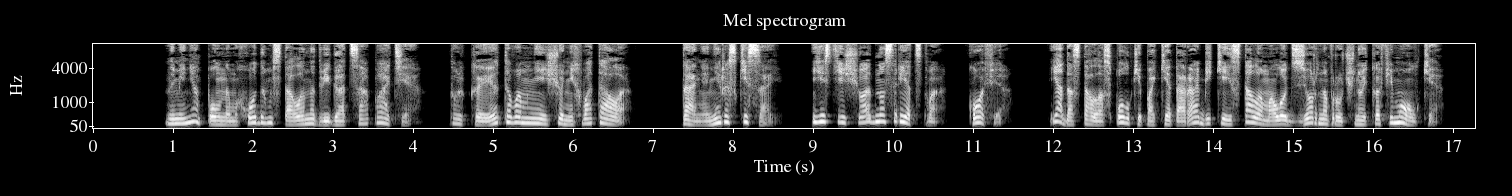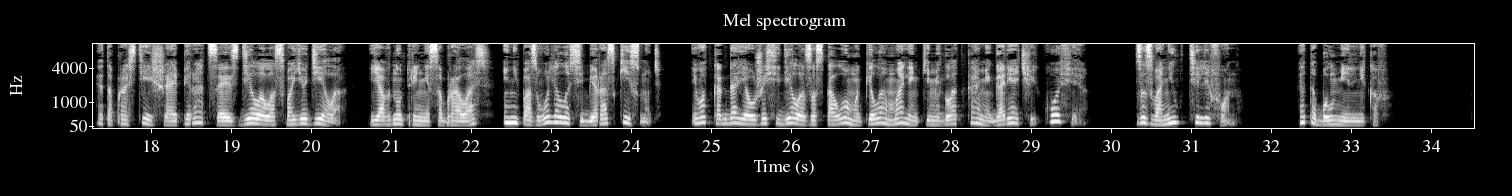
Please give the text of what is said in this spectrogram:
На меня полным ходом стала надвигаться апатия. Только этого мне еще не хватало. Таня, не раскисай. Есть еще одно средство – кофе. Я достала с полки пакет арабики и стала молоть зерна в ручной кофемолке. Эта простейшая операция сделала свое дело. Я внутренне собралась и не позволила себе раскиснуть. И вот когда я уже сидела за столом и пила маленькими глотками горячий кофе, зазвонил телефон. Это был Мельников.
